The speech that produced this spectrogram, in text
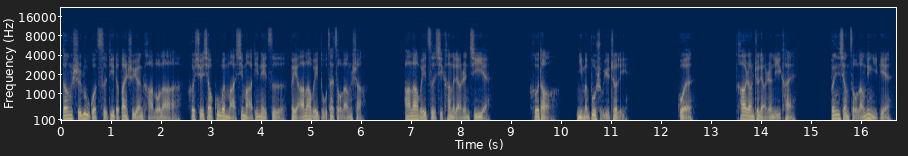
当时路过此地的办事员卡罗拉和学校顾问马西马蒂内兹被阿拉维堵在走廊上。阿拉维仔细看了两人几眼，喝道：“你们不属于这里，滚！”他让这两人离开，奔向走廊另一边，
